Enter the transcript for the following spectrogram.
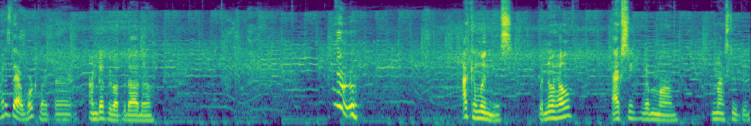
How does that work like that? I'm definitely about to die though. I can win this. With no health? Actually, never mind. I'm not stupid.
